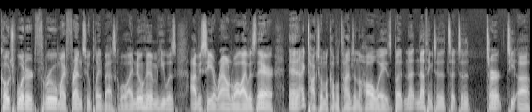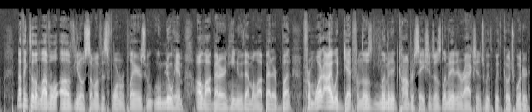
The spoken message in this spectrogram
Coach Woodard through my friends who played basketball. I knew him. He was obviously around while I was there, and I talked to him a couple times in the hallways, but no, nothing to the to, to the tur- t- uh, nothing to the level of you know some of his former players who, who knew him a lot better and he knew them a lot better. But from what I would get from those limited conversations, those limited interactions with with Coach Woodard,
